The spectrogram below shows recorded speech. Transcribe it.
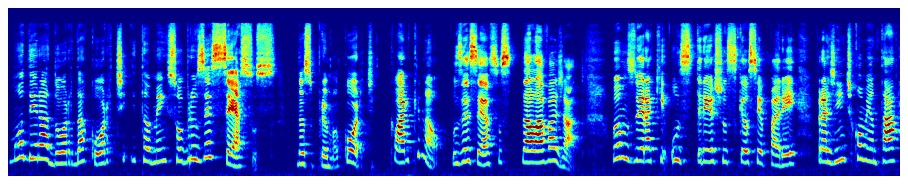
moderador da corte e também sobre os excessos da Suprema Corte? Claro que não, os excessos da Lava Jato. Vamos ver aqui os trechos que eu separei para a gente comentar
